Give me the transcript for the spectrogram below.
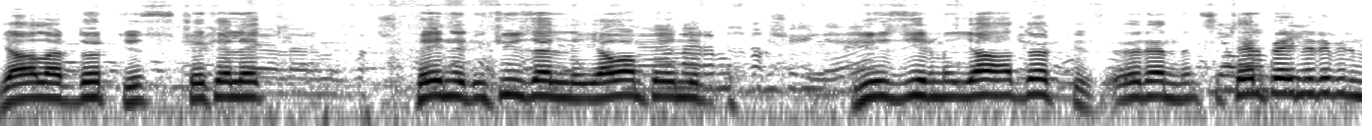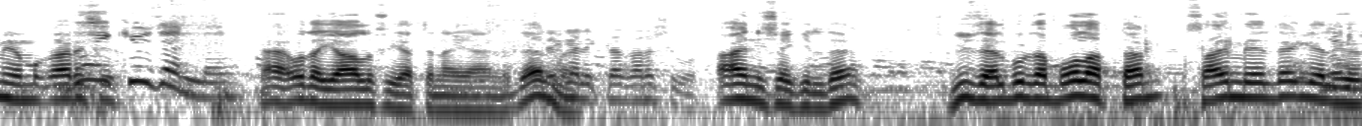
Yağlar 400, çökelek, peynir 250, yavan peynir Yağlarımız bak şöyle. 120, yağ 400. Öğrendim. Şu tel peyniri bilmiyor mu Bu karışık? 250. Ha, o da yağlı fiyatına yani değil mi? Tekelikle karışık o. Aynı şekilde. Güzel. Burada Bolat'tan, Sayınbeyli'den geliyor.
